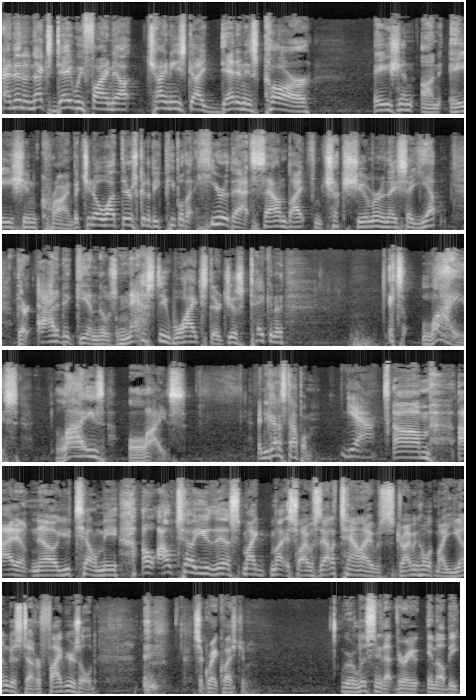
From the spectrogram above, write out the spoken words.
And then the next day we find out Chinese guy dead in his car, Asian on Asian crime. But you know what? There's going to be people that hear that soundbite from Chuck Schumer and they say, "Yep, they're at it again. Those nasty whites, they're just taking it." It's lies, lies, lies, and you got to stop them. Yeah. Um, I don't know. You tell me. Oh, I'll tell you this. My, my so I was out of town. I was driving home with my youngest daughter, five years old. it's a great question. We were listening to that very MLB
